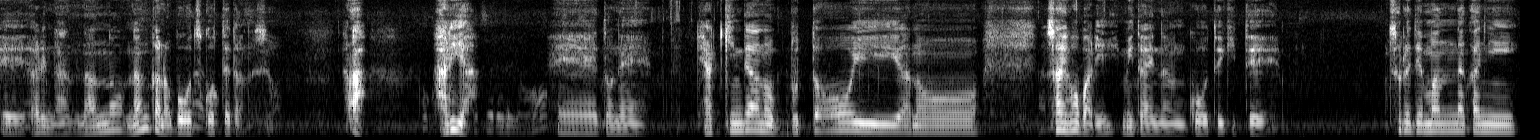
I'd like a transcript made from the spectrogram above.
えーあれなんなんのなんかの棒を使ってたんですよ。あ針やえっ、とね100均であの太いあの裁縫針みたいなん買うてきてそれで真ん中に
